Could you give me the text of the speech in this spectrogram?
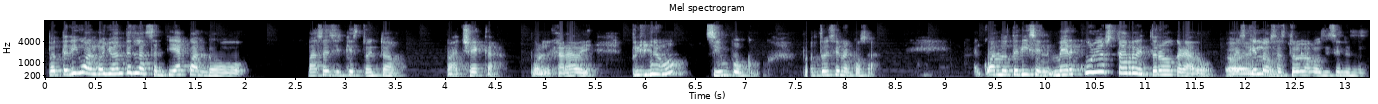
Pero te digo algo, yo antes la sentía cuando vas a decir que estoy toda pacheca por el jarabe, pero sí un poco. Pero te voy a decir una cosa. Cuando te dicen, Mercurio está retrógrado, es que los astrólogos dicen eso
